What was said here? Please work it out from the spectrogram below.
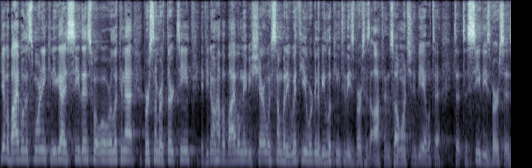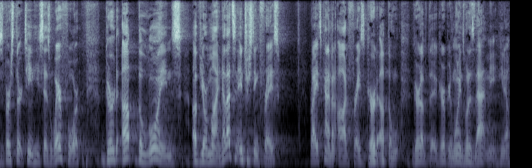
You have a Bible this morning. Can you guys see this, what, what, we're looking at? Verse number 13. If you don't have a Bible, maybe share with somebody with you. We're going to be looking to these verses often, so I want you to be able to, to, to see these verses. Verse 13, he says, Wherefore, gird up the loins of your mind. Now, that's an interesting phrase right? It's kind of an odd phrase. Gird up the gird up the gird up your loins. What does that mean? You know,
